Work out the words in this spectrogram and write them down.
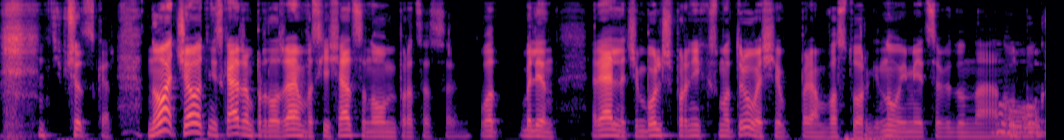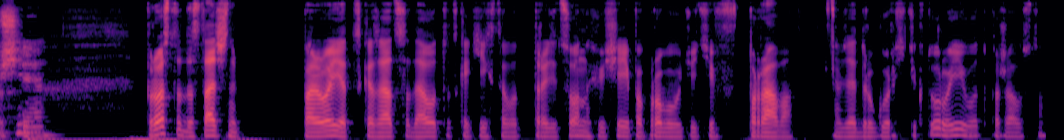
типа, что ты скажешь? Но, что вот не скажем, продолжаем восхищаться новыми процессорами. Вот, блин, реально, чем больше про них смотрю, вообще прям в восторге. Ну, имеется в виду на ноутбуках. Вообще. Просто достаточно порой отказаться, да, вот от каких-то вот традиционных вещей и попробовать уйти вправо, взять другую архитектуру и вот, пожалуйста.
